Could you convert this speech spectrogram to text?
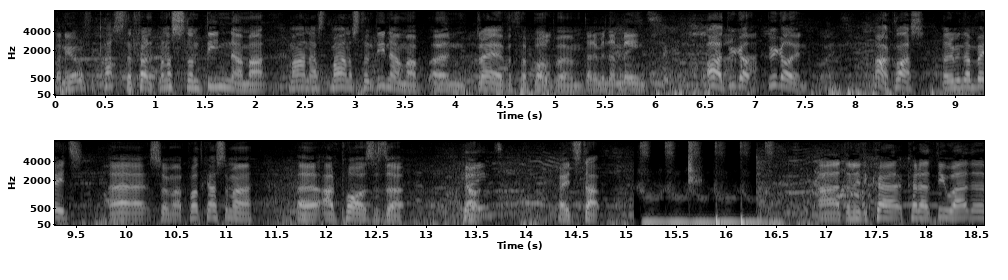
da ni wrth y cast allan. Mae yna standina yma, mae yna ma standina yma yn dref fatha bob... Um... Da ni'n mynd am meint. O, dwi'n gael, dwi gael un. O, clas, da ni'n mynd am meint. Uh, so mae podcast yma uh, ar pause yta. Meint. Heid, stop. A da ni wedi cyrraedd diwedd y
